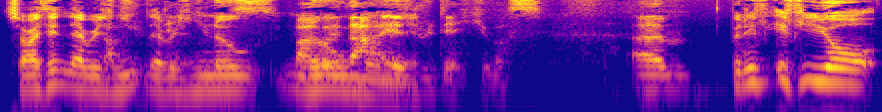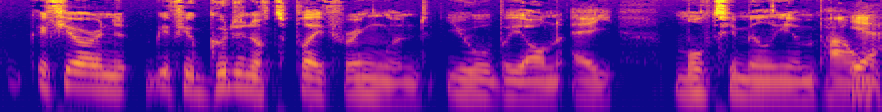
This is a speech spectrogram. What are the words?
So I think there is That's there is no. By no the way, that money. is ridiculous. Um, But if, if you're if you're in, if you're good enough to play for England, you will be on a multi-million pound Yeah.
